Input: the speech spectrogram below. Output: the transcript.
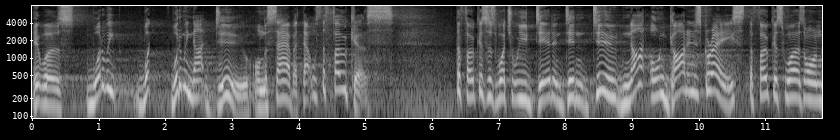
It was what do we what what do we not do on the Sabbath? That was the focus. The focus is what you did and didn't do, not on God and His grace. The focus was on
